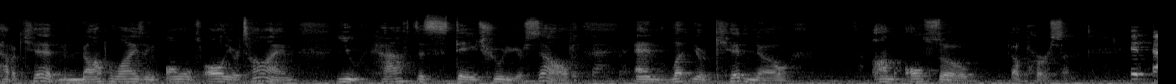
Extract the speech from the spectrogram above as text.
have a kid monopolizing almost all your time, you have to stay true to yourself Exactly. and let your kid know I'm also a person. it uh,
